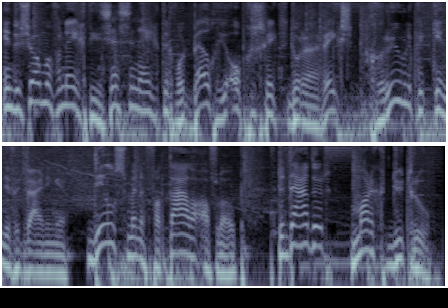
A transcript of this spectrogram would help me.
In de zomer van 1996 wordt België opgeschrikt door een reeks gruwelijke kinderverdwijningen. Deels met een fatale afloop. De dader Marc Dutroux.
